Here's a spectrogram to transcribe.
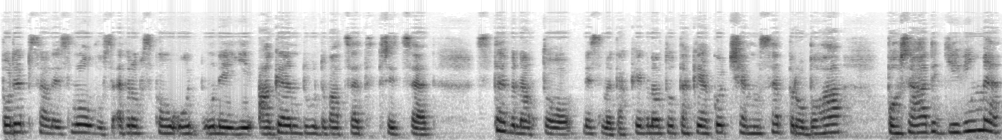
podepsali smlouvu s Evropskou unii, agendu 2030, jste v NATO, my jsme taky v NATO, tak jako čemu se pro Boha pořád divíme?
